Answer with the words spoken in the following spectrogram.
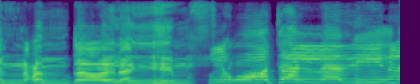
أنعمت عليهم. صراط الذين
